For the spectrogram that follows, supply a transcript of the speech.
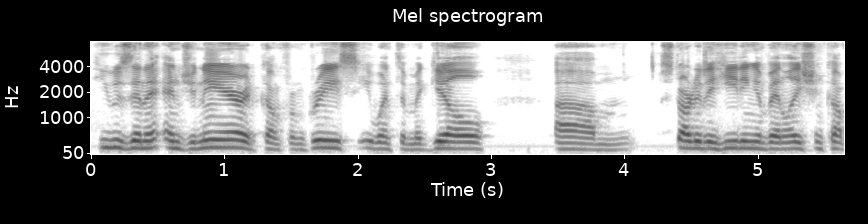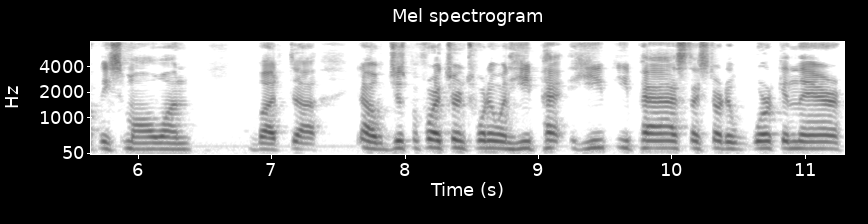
He was an engineer. Had come from Greece. He went to McGill, um, started a heating and ventilation company, small one. But uh, know, just before I turned 21, he he he passed. I started working there,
